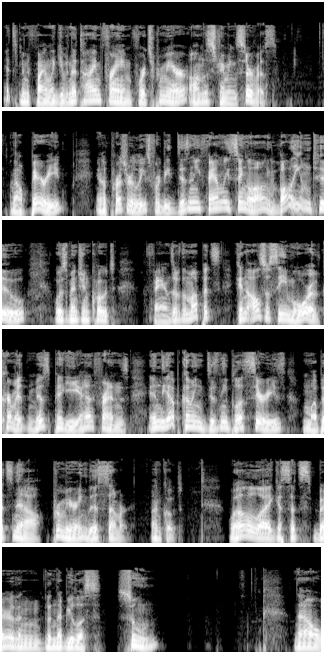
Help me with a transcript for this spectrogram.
It's been finally given a time frame for its premiere on the streaming service. Now, buried in a press release for the Disney Family Sing Along Volume 2 was mentioned, quote, Fans of the Muppets can also see more of Kermit, Miss Piggy, and friends in the upcoming Disney Plus series Muppets Now, premiering this summer. Unquote. Well, I guess that's better than the nebulous soon. Now,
